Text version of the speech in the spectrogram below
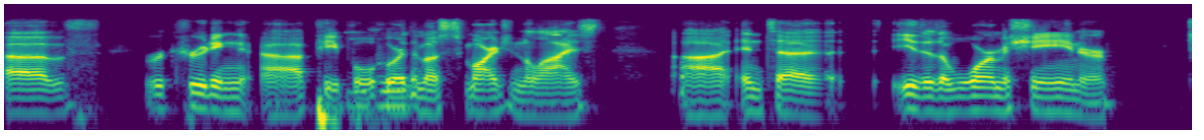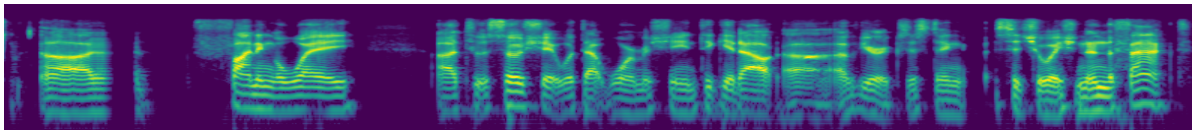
of recruiting uh, people mm-hmm. who are mm-hmm. the most marginalized uh, into either the war machine or uh, finding a way uh, to associate with that war machine to get out uh, of your existing situation. And the fact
